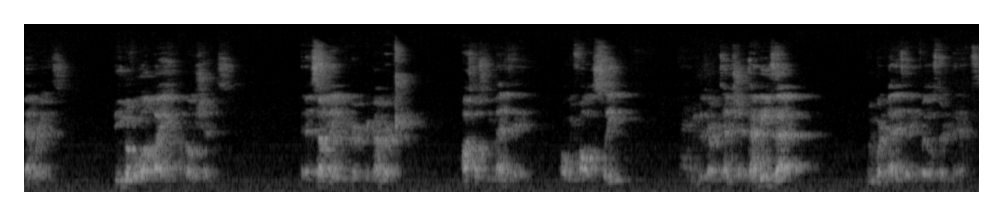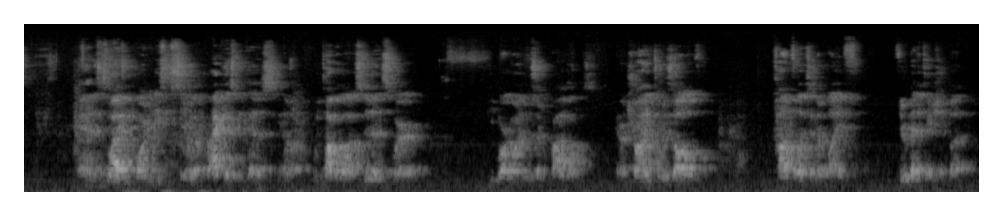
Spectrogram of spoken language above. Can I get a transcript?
memories, being overwhelmed by emotions, and then suddenly we remember are supposed to be meditating, or we fall asleep, we lose our attention. That means that we weren't meditating for those 30 minutes. And this is why it's important to be sincere with our practice because, you know, we talk with a lot of students where people are going through certain problems and are trying to resolve conflicts in their life through meditation, but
